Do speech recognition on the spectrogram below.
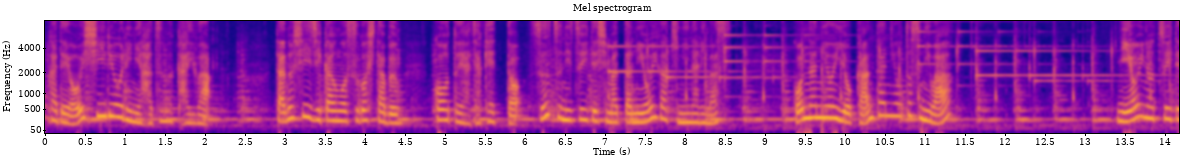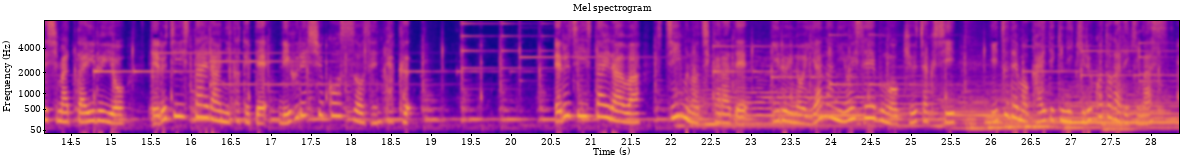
華で美味しい料理に弾む会話。楽しい時間を過ごした分コートやジャケットスーツについてしまった匂いが気になります。こんな匂いを簡単に落とすには？匂いのついてしまった衣類を LG スタイラーにかけてリフレッシュコースを選択。LG スタイラーはスチームの力で衣類の嫌な匂い成分を吸着しいつでも快適に着ることができます。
